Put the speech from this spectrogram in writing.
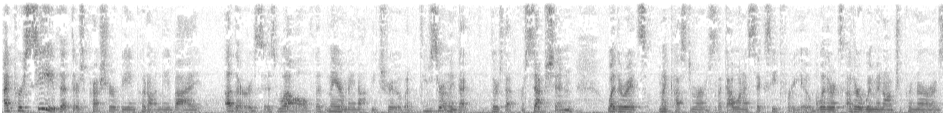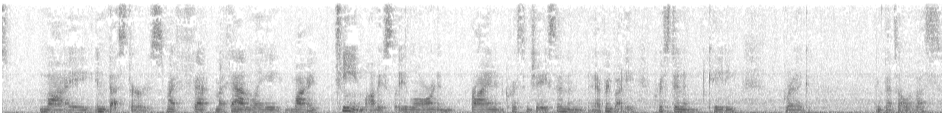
I perceive that there's pressure being put on me by others as well that may or may not be true, but there's certainly that there's that perception, whether it's my customers, like I want to succeed for you, whether it's other women entrepreneurs, my investors, my fa- my family, my team, obviously Lauren and Brian and Chris and Jason and, and everybody, Kristen and Katie, Greg. I think that's all of us.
